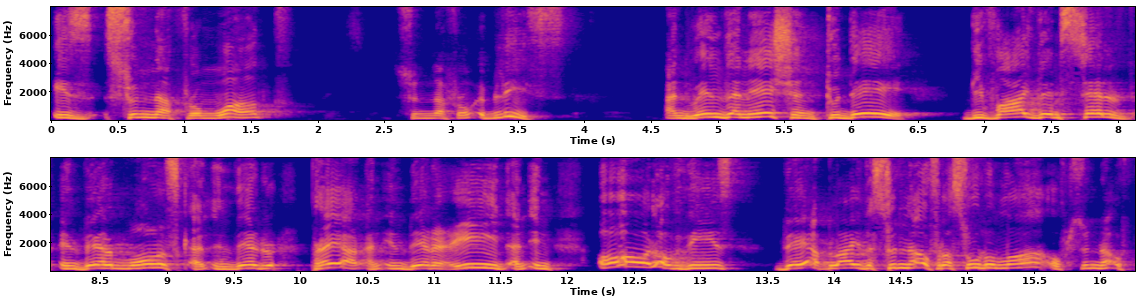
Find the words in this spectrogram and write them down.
is sunnah from what? Sunnah from Iblis. And when the nation today divide themselves in their mosque and in their prayer and in their Eid and in all of these, they apply the sunnah of Rasulullah, of sunnah of,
